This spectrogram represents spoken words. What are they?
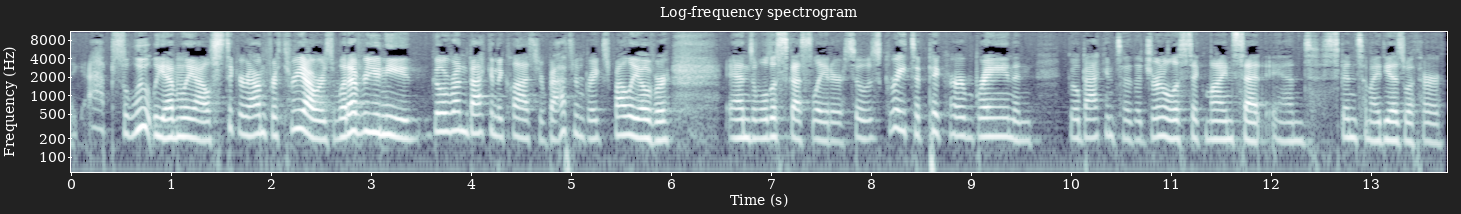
like, absolutely, Emily, I'll stick around for three hours, whatever you need. Go run back into class. Your bathroom break's probably over, and we'll discuss later. So it was great to pick her brain and go back into the journalistic mindset and spin some ideas with her.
